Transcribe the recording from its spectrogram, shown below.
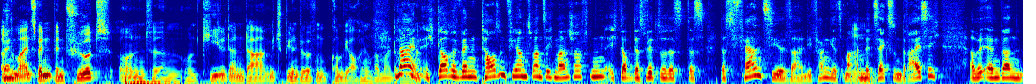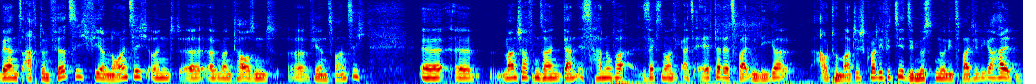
Also Wenn- du meinst, wenn, wenn Fürth und, ähm, und Kiel dann da mitspielen dürfen, kommen wir auch irgendwann mal dran. Nein, ne? ich glaube, wenn 1024 Mannschaften, ich glaube, das wird so das, das, das Fernziel sein. Die fangen jetzt mal an mit 36, aber irgendwann werden es 48, 94 und äh, irgendwann 1024 äh, äh, Mannschaften sein. Dann ist Hannover 96 als Elfter der zweiten Liga automatisch qualifiziert. Sie müssten nur die zweite Liga halten.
